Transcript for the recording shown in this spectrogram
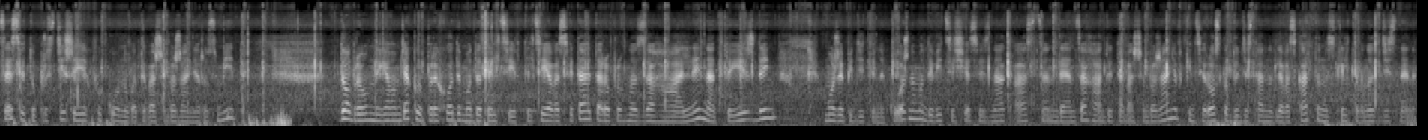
всесвіту простіше їх виконувати, ваші бажання, розумієте? Добре, умний, я вам дякую. Переходимо до тельців. Тельці, я вас вітаю. Таропрогноз загальний на тиждень. Може підійти не кожному. Дивіться ще свій знак Асцендент. Загадуйте ваше бажання. В кінці розкладу дістану для вас карту, наскільки воно здійснене.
